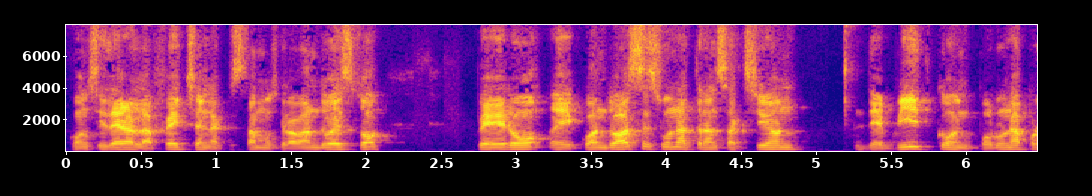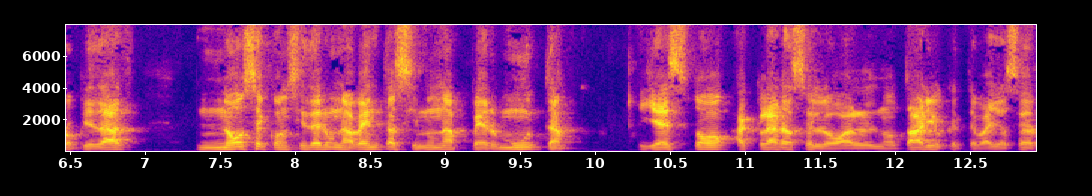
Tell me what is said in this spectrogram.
considera la fecha en la que estamos grabando esto, pero eh, cuando haces una transacción de Bitcoin por una propiedad, no se considera una venta, sino una permuta. Y esto acláraselo al notario que te vaya a hacer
